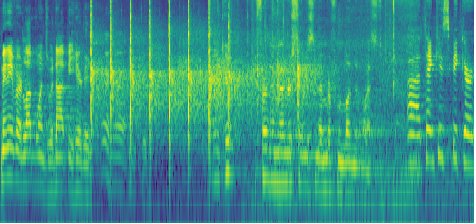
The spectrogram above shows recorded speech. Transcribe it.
many of our loved ones would not be here today. Thank you. Thank you. Further member statements, member from London West. Uh, thank you, Speaker.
